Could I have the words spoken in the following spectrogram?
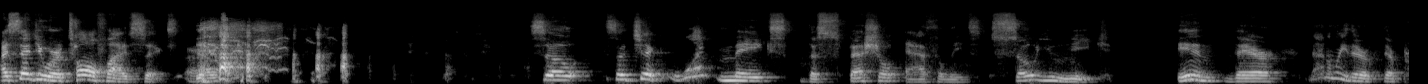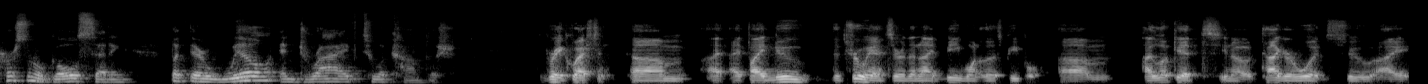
I said you were a tall five six. All right. so so Chick, what makes the special athletes so unique in their not only their their personal goal setting, but their will and drive to accomplish? Great question. Um, I, if I knew the true answer, then I'd be one of those people. Um, I look at you know Tiger Woods, who I,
